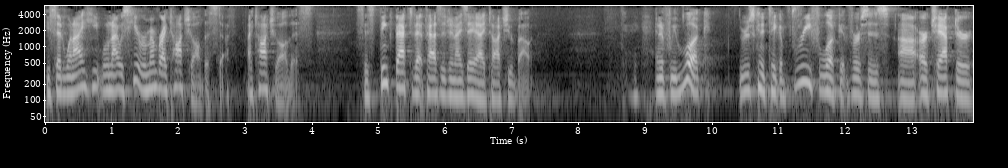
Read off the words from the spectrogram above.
He said, when I, he, when I was here, remember I taught you all this stuff. I taught you all this. He says, think back to that passage in Isaiah I taught you about. Okay? And if we look, we're just going to take a brief look at verses, uh, or chapter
